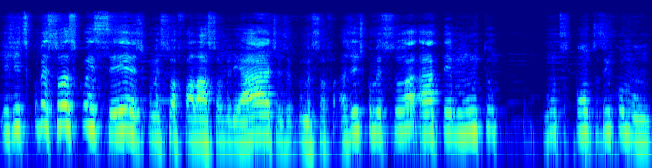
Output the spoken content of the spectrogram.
E a gente começou a se conhecer, a gente começou a falar sobre arte, a gente começou a, a gente começou a ter muito, muitos pontos em comum.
